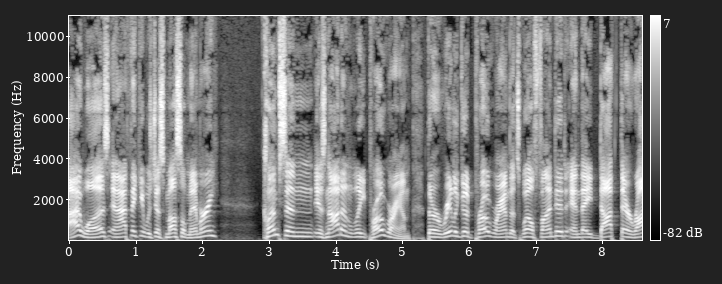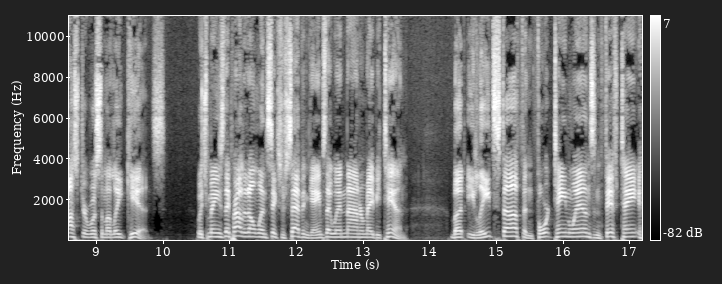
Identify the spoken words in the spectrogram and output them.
I was and I think it was just muscle memory. Clemson is not an elite program. They're a really good program that's well funded and they dot their roster with some elite kids, which means they probably don't win 6 or 7 games, they win 9 or maybe 10 but elite stuff and 14 wins and 15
